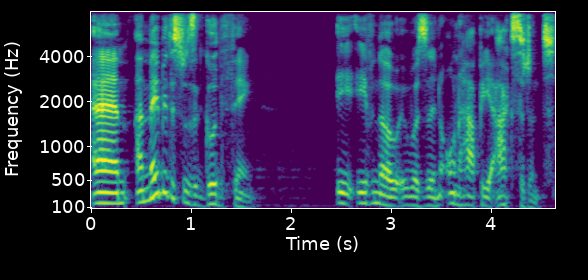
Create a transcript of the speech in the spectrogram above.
Um, and maybe this was a good thing, even though it was an unhappy accident.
